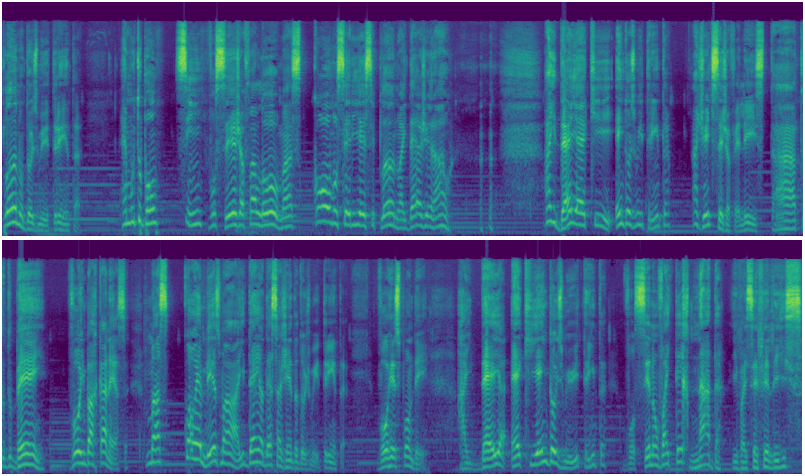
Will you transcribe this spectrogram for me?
Plano 2030? É muito bom. Sim, você já falou, mas como seria esse plano, a ideia geral? A ideia é que em 2030 a gente seja feliz, tá tudo bem, vou embarcar nessa. Mas qual é mesmo a ideia dessa Agenda 2030? Vou responder. A ideia é que em 2030 você não vai ter nada e vai ser feliz.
